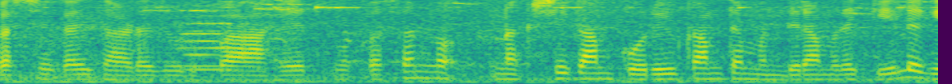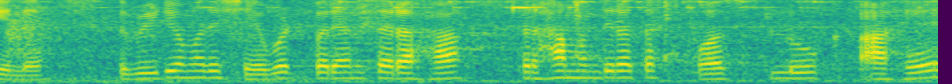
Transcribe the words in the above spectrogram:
कसे काही झाडं झुडपं आहेत व कसं न नक्षीकाम कोरीवकाम त्या मंदिरामध्ये केलं गेलं आहे तर व्हिडिओमध्ये शेवटपर्यंत राहा. तर हा मंदिराचा फर्स्ट लुक आहे.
